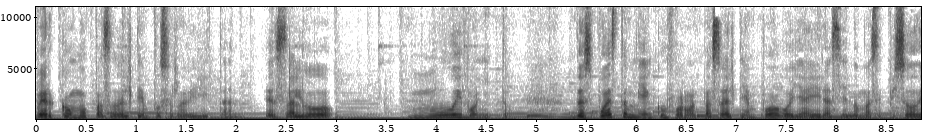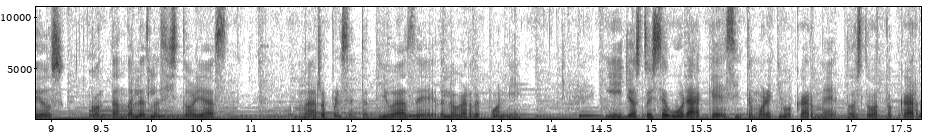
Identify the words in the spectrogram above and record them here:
ver cómo pasado el tiempo se rehabilitan es algo muy bonito. Después también conforme al paso del tiempo voy a ir haciendo más episodios contándoles las historias más representativas del hogar de Pony. Y yo estoy segura que sin temor a equivocarme, todo esto va a tocar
